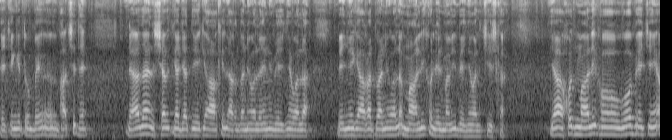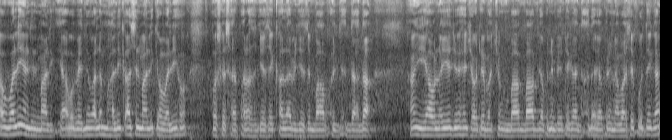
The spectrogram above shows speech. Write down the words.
بیچیں گے تو بے بادشت ہے۔ لہٰذا شرط کیا جاتی ہے کہ آخر عقد بننے والا یعنی بیچنے والا، بیچنے کے عقد پڑھنے والا مالک ہو للمبی بیچنے والی چیز کا۔ یا خود مالک ہو، وہ بیچیں اور ولی للمالک۔ یا وہ بیچنے والا مالک، اصل مالک کا ولی ہو، اس کے سرپرست، جیسے کالا بھی، جیسے باپ اور دادا۔ ہاں یہ اولا یہ جو ہے، چھوٹے بچوں باپ باپ جو اپنے بیٹے کا، دادا جو اپنے نواز پوتے کا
